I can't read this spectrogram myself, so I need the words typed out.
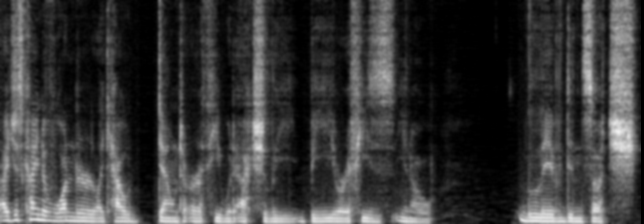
I just kind of wonder like how down to earth he would actually be or if he's you know lived in such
